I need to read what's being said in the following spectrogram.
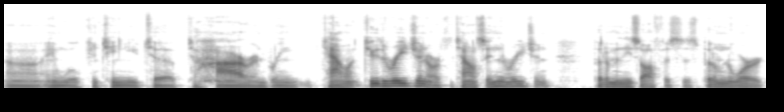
Uh, and we'll continue to to hire and bring talent to the region, or if the talent's in the region, put them in these offices, put them to work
